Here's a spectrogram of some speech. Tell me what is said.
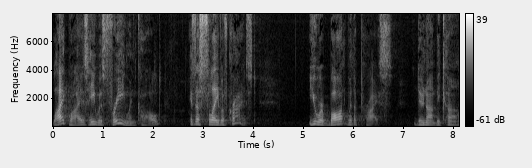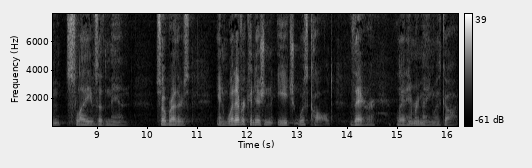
Likewise, he was free when called, is a slave of Christ. You were bought with a price. Do not become slaves of men. So, brothers, in whatever condition each was called, there let him remain with God.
